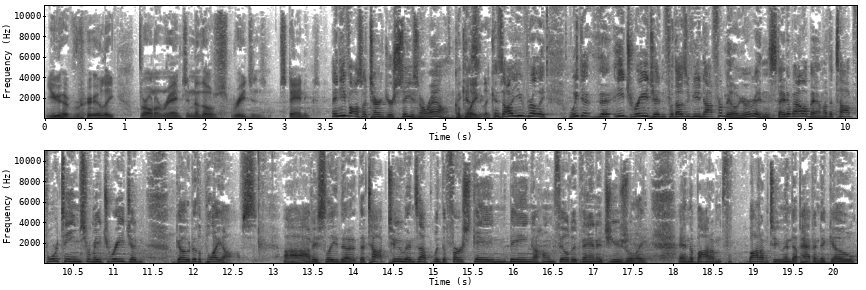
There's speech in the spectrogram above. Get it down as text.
you have really thrown a wrench into those regions standings. And you've also turned your season around Completely. because all you've really we did the, each region. For those of you not familiar, in the state of Alabama, the top four teams from each region go to the playoffs. Uh, obviously, the, the top two ends up with the first game being a home field advantage usually, and the bottom bottom two end up having to go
